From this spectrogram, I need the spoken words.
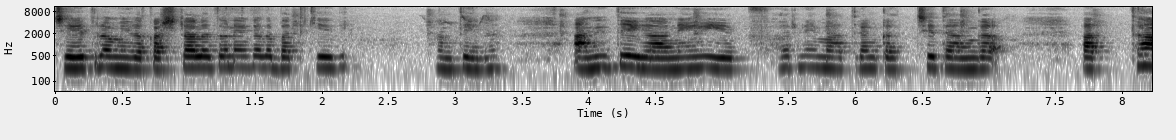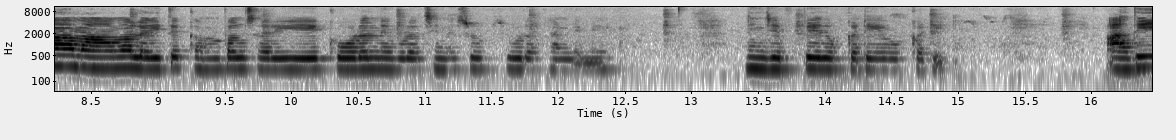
చేతుల మీద కష్టాలతోనే కదా బతికేది. అంతేనా? అంతేగాని ఎవరిని మాత్రం ఖచ్చితంగా అత్త మామలు అయితే కంపల్సరీ ఏ కోడల్ని కూడా చిన్న చూపు చూడకండి మీరు. నేను చెప్పేది ఒక్కటే ఒక్కటి. అది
